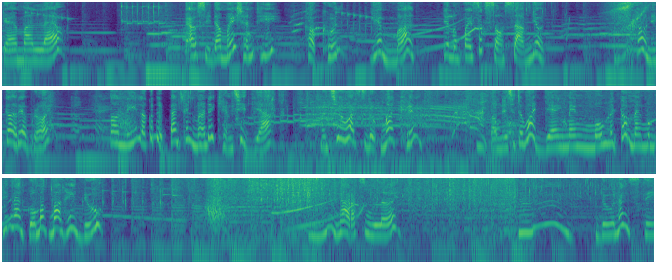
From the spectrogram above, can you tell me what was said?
แกมาแล้ว ไปเอาสีดำมาให้ฉันที ขอบคุณ เยี่ยมมากหยดลงไปสักสองสามหยดเท่านี้ก็เรียบร้อย ตอนนี้เราก็ดูดแป้งขึ้นมาด้วยเข็มฉีดยา มันช่วยวาดสนุกมากขึ้น ตอนนี้ฉันจะวาดแยงแมงมุมแล้วก็แมงมุมที่น่ากลัวมากๆให้ดูอืมน่ารักจังเลยอืมดูนั่นสิ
